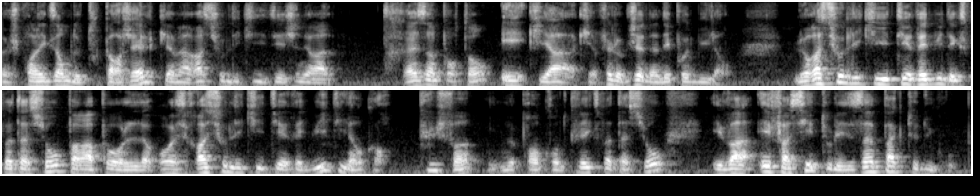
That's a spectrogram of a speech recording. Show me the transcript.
Euh, je prends l'exemple de Toutargel, qui a un ratio de liquidité générale très important et qui a fait l'objet d'un dépôt de bilan. Le ratio de liquidité réduit d'exploitation par rapport au ratio de liquidité réduite, il est encore plus fin, il ne prend compte que l'exploitation et va effacer tous les impacts du groupe.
